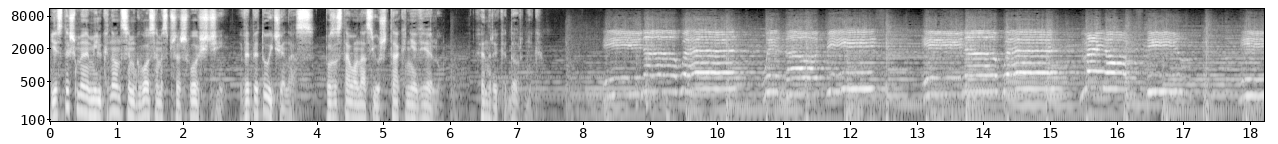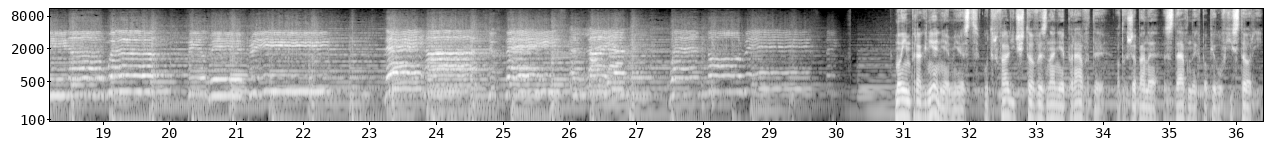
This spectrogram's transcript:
Jesteśmy milknącym głosem z przeszłości. Wypytujcie nas. Pozostało nas już tak niewielu. Henryk Dornik. Moim pragnieniem jest utrwalić to wyznanie prawdy, odgrzebane z dawnych popiołów historii,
